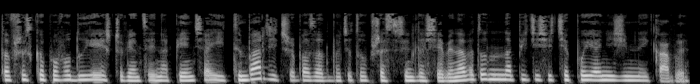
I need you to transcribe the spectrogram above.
to wszystko powoduje jeszcze więcej napięcia i tym bardziej trzeba zadbać o tą przestrzeń dla siebie. Nawet o napicie się ciepłej, a nie zimnej kawy.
